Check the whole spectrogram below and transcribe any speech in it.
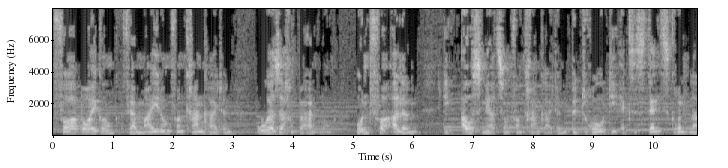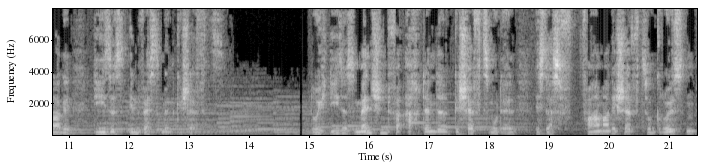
Vorbeugung, Vermeidung von Krankheiten, Ursachenbehandlung und vor allem die Ausmerzung von Krankheiten bedroht die Existenzgrundlage dieses Investmentgeschäfts. Durch dieses menschenverachtende Geschäftsmodell ist das Pharmageschäft zur größten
